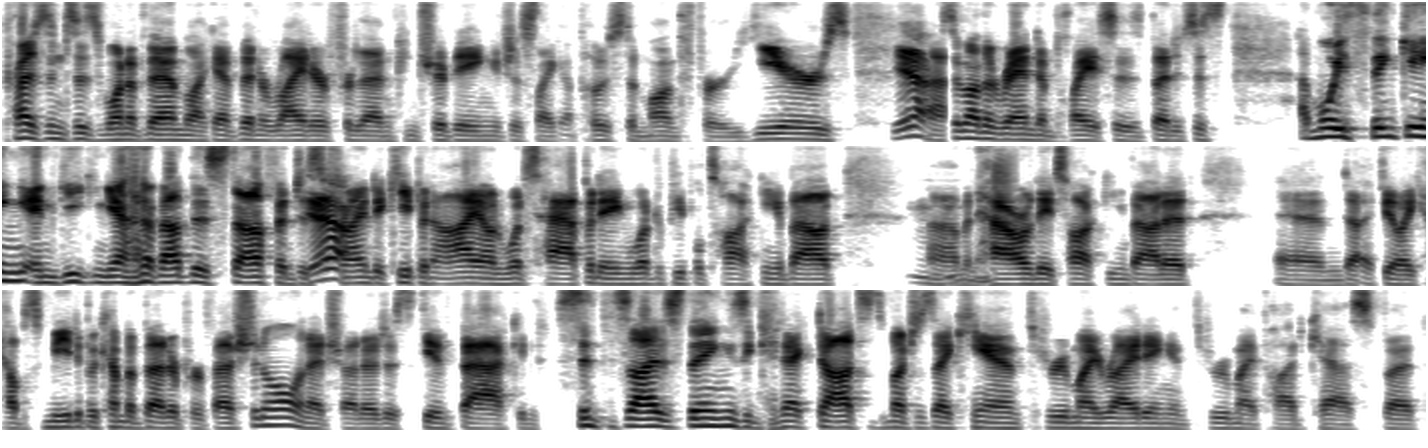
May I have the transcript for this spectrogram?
presence is one of them. Like I've been a writer for them, contributing just like a post a month for years. Yeah. Uh, some other random places, but it's just, I'm always thinking and geeking out about this stuff and just yeah. trying to keep an eye on what's happening. What are people talking about? Um, mm-hmm. and how are they talking about it? and I feel like helps me to become a better professional. And I try to just give back and synthesize things and connect dots as much as I can through my writing and through my podcast. But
